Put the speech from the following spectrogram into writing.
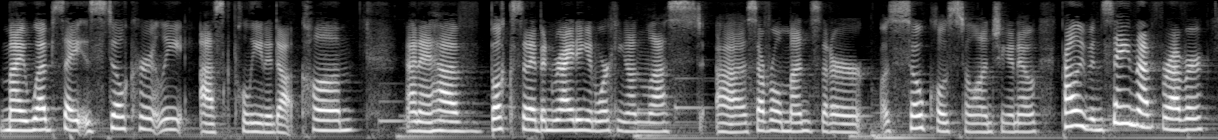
My website is still currently askpaulina.com. And I have books that I've been writing and working on the last uh, several months that are so close to launching. I know, probably been saying that forever.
